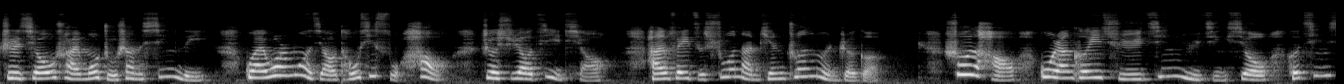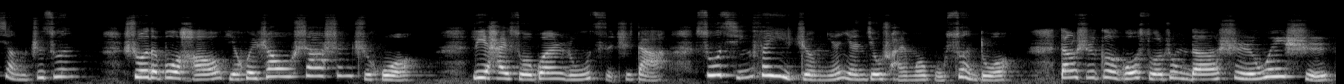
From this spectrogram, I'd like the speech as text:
只求揣摩主上的心理，拐弯抹角投其所好。这需要技巧。韩非子《说难篇》专论这个，说得好，固然可以取金玉锦绣和卿相之尊；说得不好，也会招杀身之祸。利害所关如此之大，苏秦非一整年研究揣摩不算多。当时各国所重的是威势，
